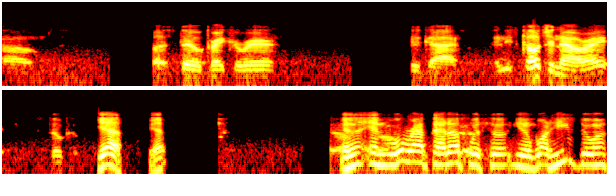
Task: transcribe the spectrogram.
Um, but still, great career. Good guy, and he's coaching now, right? Still. co- yeah, yep. yeah, And and so- we'll wrap that up with uh, you know what he's doing.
